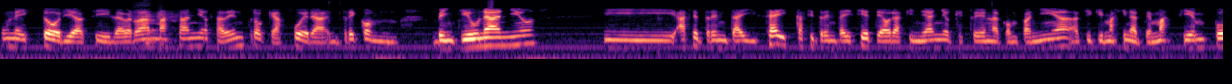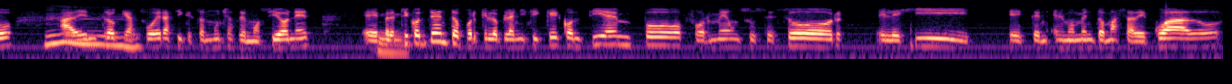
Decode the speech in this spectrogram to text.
Una historia, sí. La verdad, más años adentro que afuera. Entré con 21 años y hace 36, casi 37 ahora fin de año que estoy en la compañía, así que imagínate, más tiempo mm. adentro que afuera, así que son muchas emociones, eh, mm. pero estoy contento porque lo planifiqué con tiempo, formé un sucesor, elegí este, el momento más adecuado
